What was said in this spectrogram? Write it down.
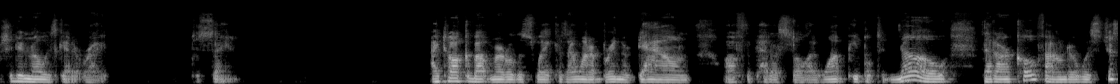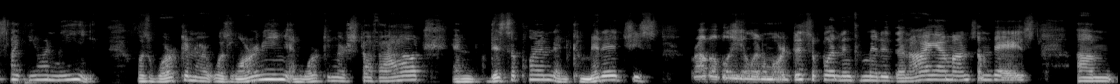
she didn't always get it right. Just saying. I talk about Myrtle this way because I want to bring her down off the pedestal. I want people to know that our co-founder was just like you and me, was working her, was learning and working her stuff out and disciplined and committed. She's probably a little more disciplined and committed than I am on some days, um,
